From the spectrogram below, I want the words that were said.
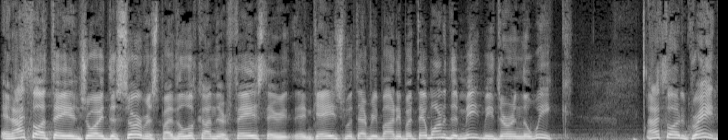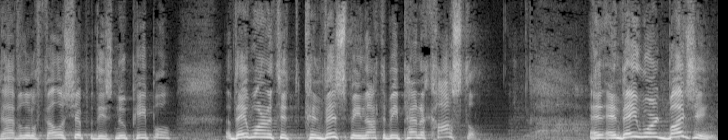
and I thought they enjoyed the service by the look on their face. They engaged with everybody, but they wanted to meet me during the week. And I thought, great, to have a little fellowship with these new people. They wanted to convince me not to be Pentecostal. And, and they weren't budging.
